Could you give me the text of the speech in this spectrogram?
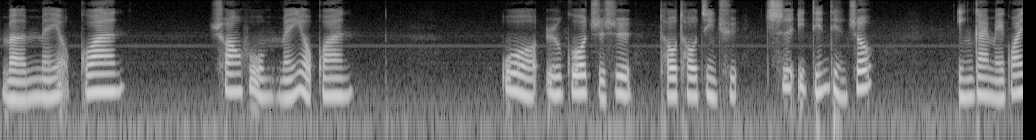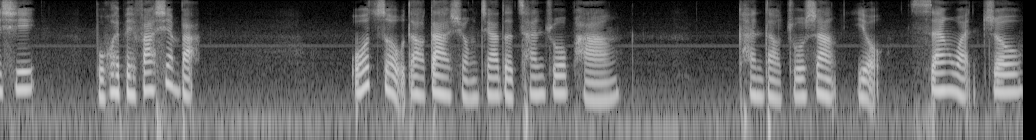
门没有关，窗户没有关。我如果只是偷偷进去吃一点点粥，应该没关系，不会被发现吧？我走到大熊家的餐桌旁，看到桌上有。三碗粥，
